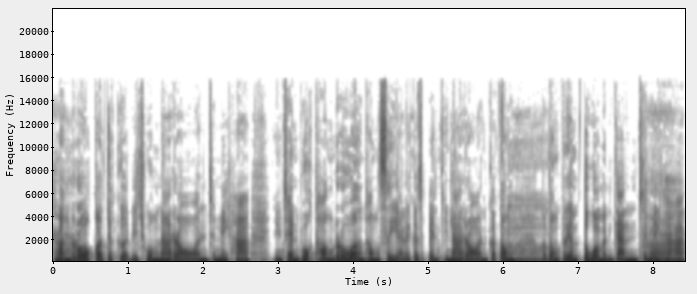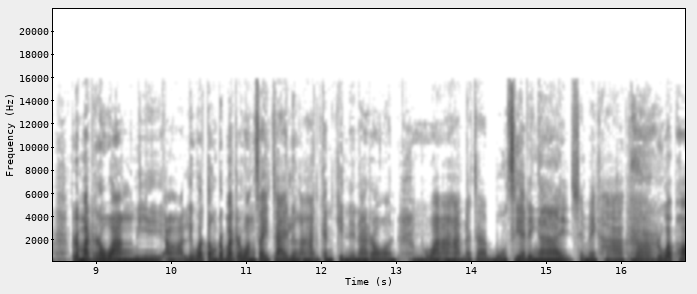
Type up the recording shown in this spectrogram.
ค่ะบางโรคก็จะเกิดในช่วงหน้าร้อนใช่ไหมคะ อย่างเช่น พวกท้องร่วงท้องเสียอะไรก็จะเป็นที่หน้าร้อนก็ต้องก็ต้องเตรียมตัวเหมือนกันใช่ไหมคะค่ะระมัดระวังมีเอ่อเรียกว่าต้องระมัดระวังใส่ใจเรื่องอาหารการกินในหน้าร้อน เพราะว่าอาหารอาจจะบูดเสียได้ง่ายใช่ไหมคะค่ะหรือว่าพอ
